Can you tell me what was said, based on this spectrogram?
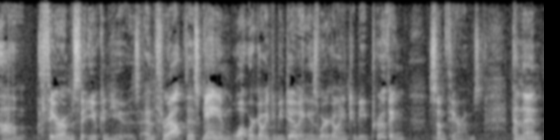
um, theorems that you can use. And throughout this game, what we're going to be doing is we're going to be proving some theorems. And then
